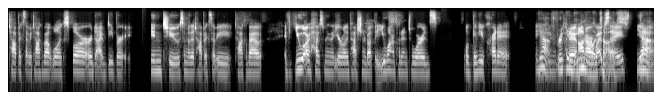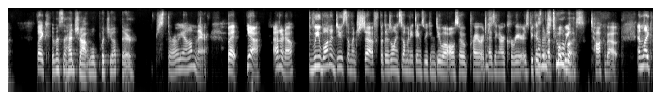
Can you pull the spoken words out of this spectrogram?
topics that we talk about. We'll explore or dive deeper into some of the topics that we talk about. If you are have something that you're really passionate about that you want to put into words, we'll give you credit. you Yeah, freaking put it on our it website. Yeah. Yeah. Like Give us a headshot. We'll put you up there. just throw you on there. But yeah, I don't know. We want to do so much stuff, but there's only so many things we can do while also prioritizing our careers because Yeah, that's what we us. talk about. And like,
